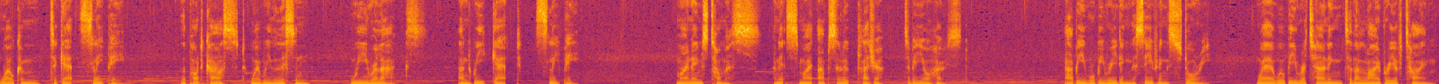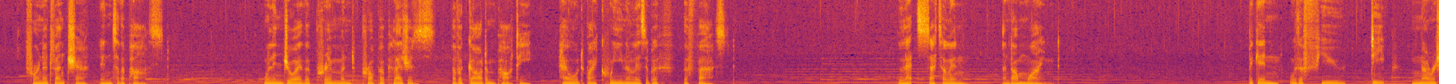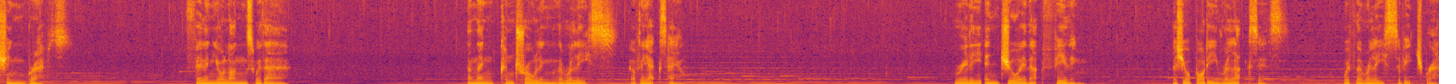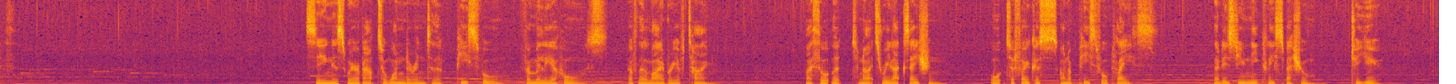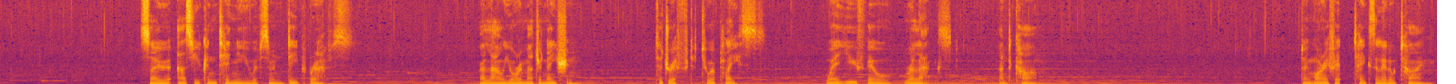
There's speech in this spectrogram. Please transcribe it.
Welcome to Get Sleepy, the podcast where we listen, we relax, and we get sleepy. My name's Thomas, and it's my absolute pleasure to be your host. Abbe will be reading this evening's story, where we'll be returning to the Library of Time for an adventure into the past will enjoy the prim and proper pleasures of a garden party held by Queen Elizabeth I. Let's settle in and unwind. Begin with a few deep, nourishing breaths, filling your lungs with air and then controlling the release of the exhale. Really enjoy that feeling as your body relaxes with the release of each breath. Seeing as we're about to wander into the peaceful, familiar halls of the Library of Time, I thought that tonight's relaxation ought to focus on a peaceful place that is uniquely special to you. So, as you continue with some deep breaths, allow your imagination to drift to a place where you feel relaxed and calm. Don't worry if it takes a little time.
